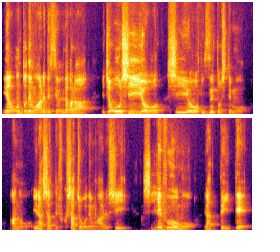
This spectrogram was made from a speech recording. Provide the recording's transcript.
いや、本当でもあれですよね。だから、一応 OCO、CEO オフィスとしてもあのいらっしゃって副社長でもあるし、CFO もやっていて、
